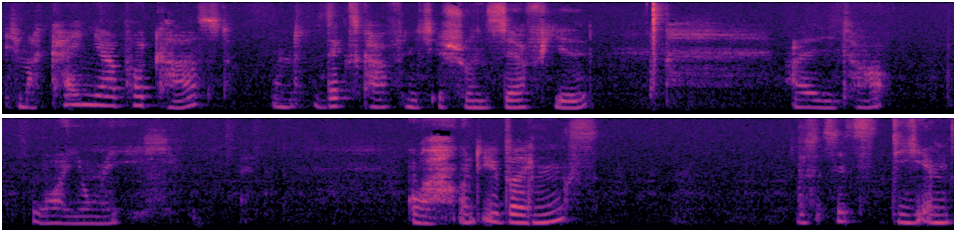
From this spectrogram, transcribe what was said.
Ich mache kein Jahr Podcast und 6K finde ich ist schon sehr viel. Alter. Oh, Junge, ich. Oh, und übrigens, das ist jetzt die ähm,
